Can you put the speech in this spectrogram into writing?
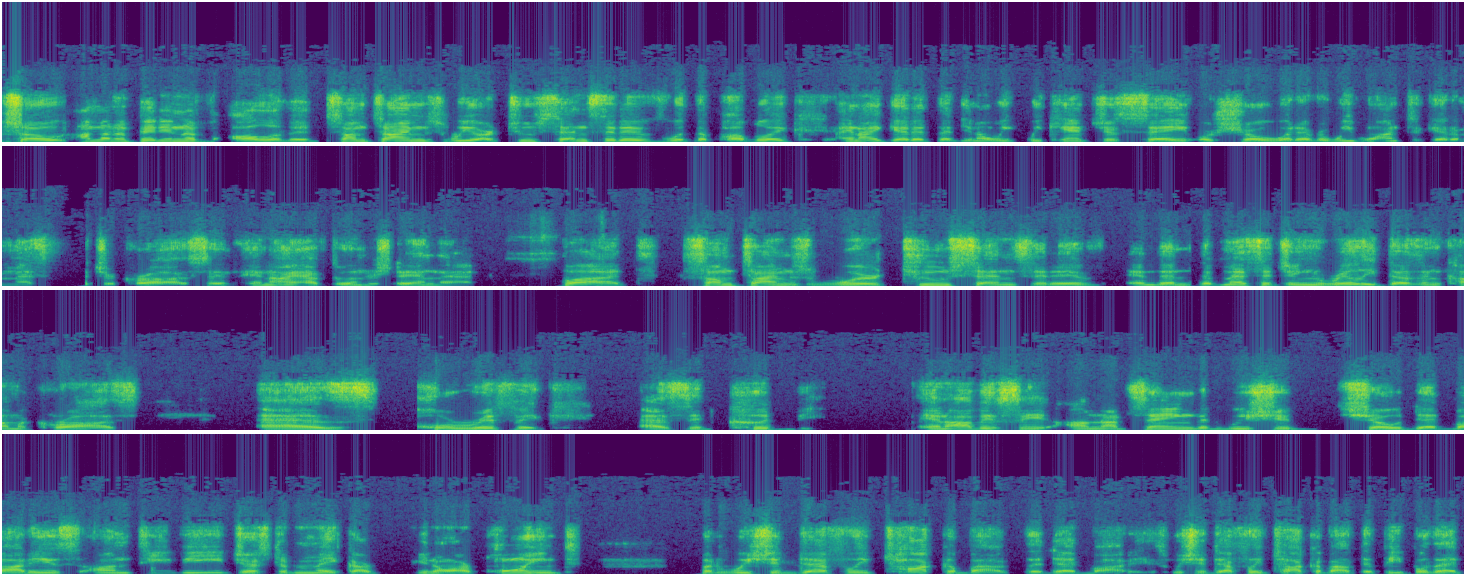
So I'm an opinion of all of it. Sometimes we are too sensitive with the public. And I get it that, you know, we, we can't just say or show whatever we want to get a message across. And, and I have to understand that but sometimes we're too sensitive and then the messaging really doesn't come across as horrific as it could be and obviously i'm not saying that we should show dead bodies on tv just to make our you know our point but we should definitely talk about the dead bodies we should definitely talk about the people that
